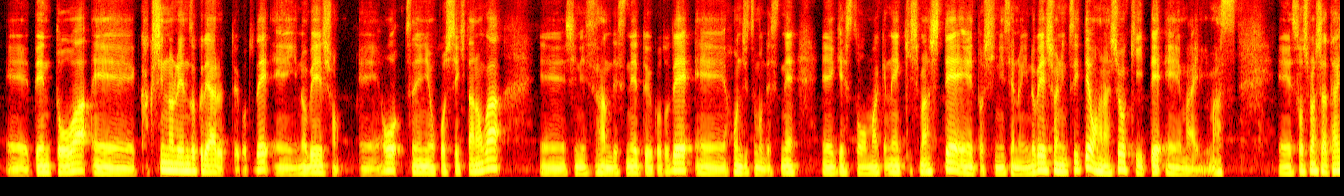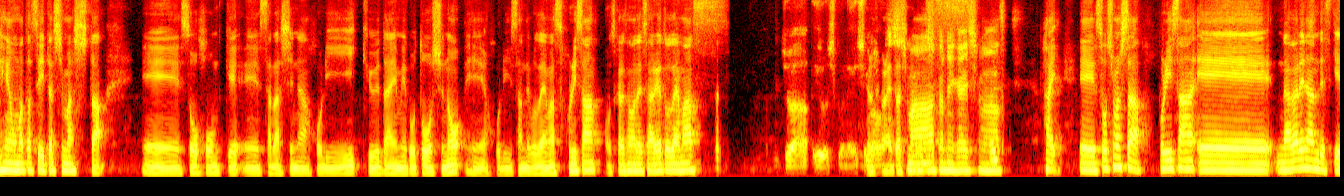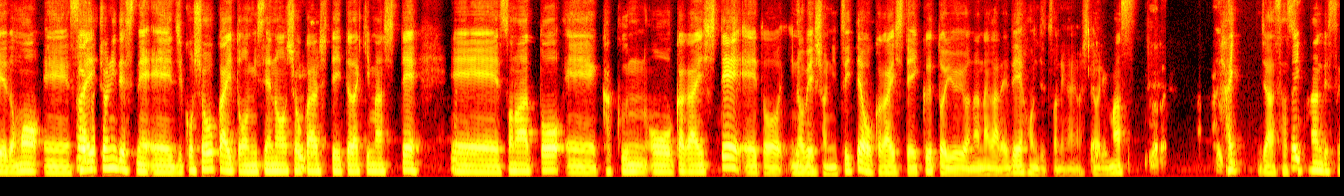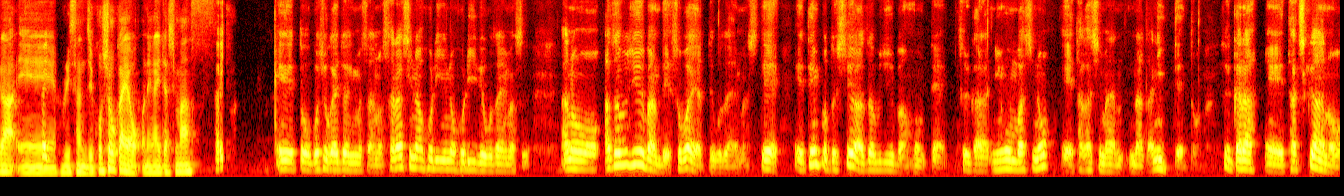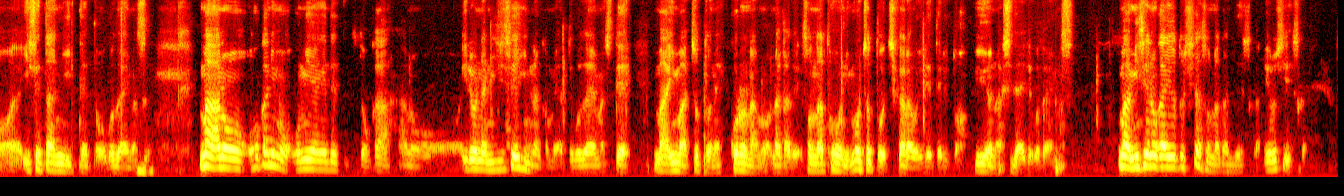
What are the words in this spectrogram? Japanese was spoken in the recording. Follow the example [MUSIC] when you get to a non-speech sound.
えー、伝統は、えー、革新の連続であるということで、えー、イノベーション、えー、を常に起こしてきたのが、えー、老舗さんですねということで、えー、本日もですね、えー、ゲストをお招きしまして、えーと、老舗のイノベーションについてお話を聞いてま、えー、いります、えー。そうしましたら大変お待たせいたしました。えー、総本家、えー、さらしな堀井9代目ご当主の、えー、堀井さんでございます。堀井さん、お疲れ様です。ありがとうございます。こんにちは。よろしくお願いします。よろしくお願いいたします。よろしくお願いします。はいはい、えー、そうしました。堀井さん、えー、流れなんですけれども、えー、最初にですね、はい、えー、自己紹介とお店の紹介をしていただきまして、うん、えー、その後、えー、家訓をお伺いして、えーと、イノベーションについてお伺いしていくというような流れで本日お願いをしております。はい、はい、じゃあ早速なんですが、はい、えー、堀井さん自己紹介をお願いいたします。はい。えーと、ご紹介いただきます、あの、さらしな堀井の堀井でございます。あの、麻布十番で蕎麦屋ってございまして、えー、店舗としては麻布十番本店、それから日本橋の、えー、高島中に1店と、それから、えー、立川の伊勢丹に1店とございます。まあ、あの、他にもお土産でとか、あの、いろんな二次製品なんかもやってございまして、まあ、今ちょっとね、コロナの中で、そんな方にもちょっと力を入れてるというような次第でございます。まあ、店の概要としてはそんな感じですか？よろしいですか？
